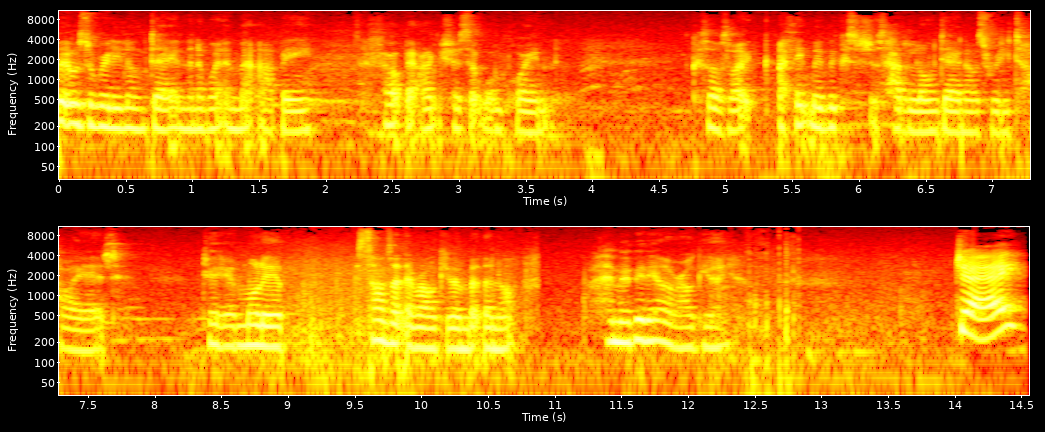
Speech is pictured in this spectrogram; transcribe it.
But it was a really long day and then I went and met Abby. I felt a bit anxious at one point because I was like, I think maybe because I just had a long day and I was really tired. Jojo and Molly, are, it sounds like they're arguing, but they're not. Maybe they are arguing. Jay?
